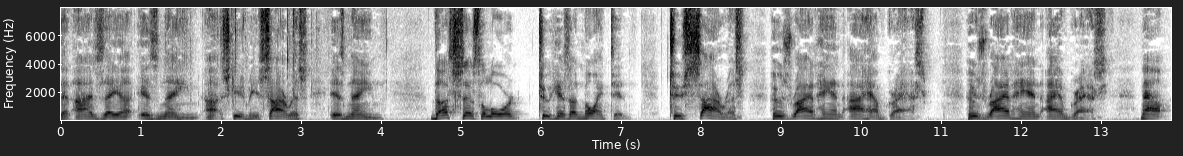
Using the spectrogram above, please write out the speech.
that Isaiah is named, uh, excuse me, Cyrus is named. Thus says the Lord to his anointed, to Cyrus, whose right hand I have grasped, whose right hand I have grasped. Now,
